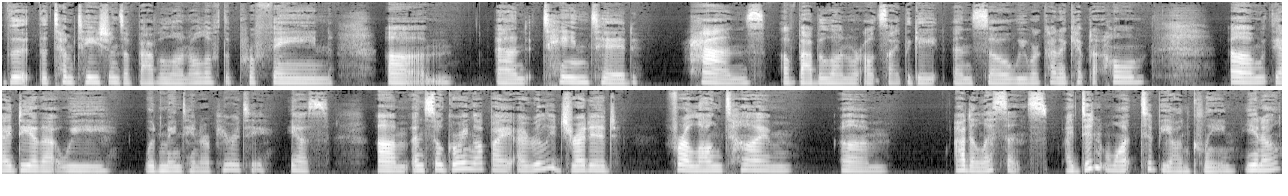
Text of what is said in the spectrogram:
the, the temptations of Babylon, all of the profane, um, and tainted hands of Babylon were outside the gate. And so we were kind of kept at home um, with the idea that we would maintain our purity. Yes. Um, and so growing up, I, I really dreaded for a long time um, adolescence. I didn't want to be unclean, you know?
